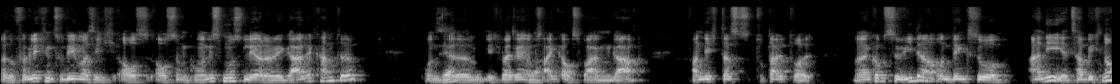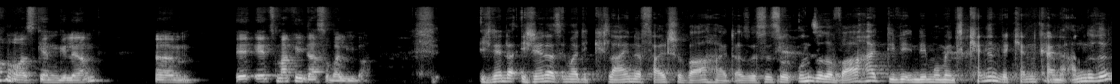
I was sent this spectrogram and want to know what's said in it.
Also verglichen zu dem, was ich aus, aus dem Kommunismus leere Regale kannte und äh, ich weiß gar nicht, ob es Einkaufswagen gab, fand ich das total toll. Und dann kommst du wieder und denkst so, ah nee, jetzt habe ich noch mal was kennengelernt. Ähm, jetzt mag ich das aber lieber. Ich nenne, das, ich nenne das immer die kleine falsche Wahrheit. Also es ist so unsere Wahrheit, die wir in dem Moment kennen. Wir kennen keine andere,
